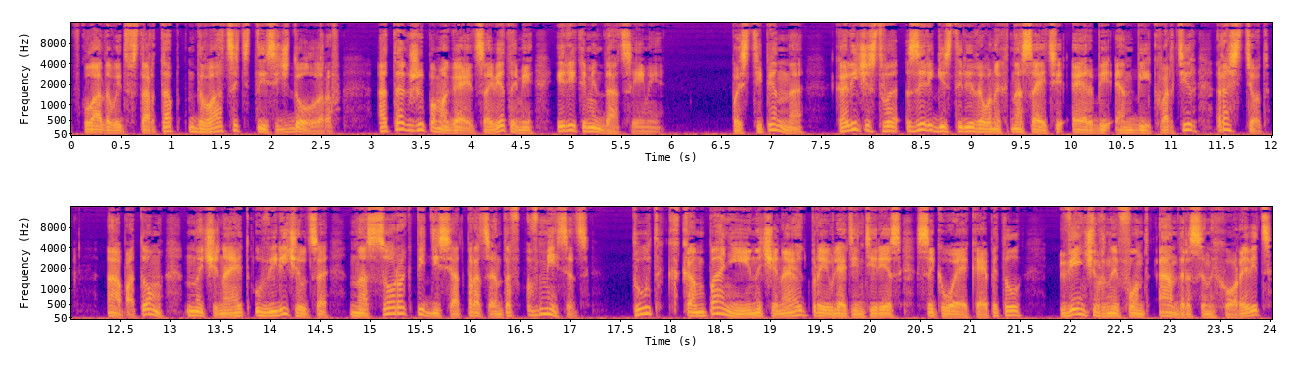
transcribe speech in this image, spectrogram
вкладывает в стартап 20 тысяч долларов, а также помогает советами и рекомендациями. Постепенно количество зарегистрированных на сайте Airbnb квартир растет, а потом начинает увеличиваться на 40-50% в месяц. Тут к компании начинают проявлять интерес Sequoia Capital, венчурный фонд Андерсен Хоровиц,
